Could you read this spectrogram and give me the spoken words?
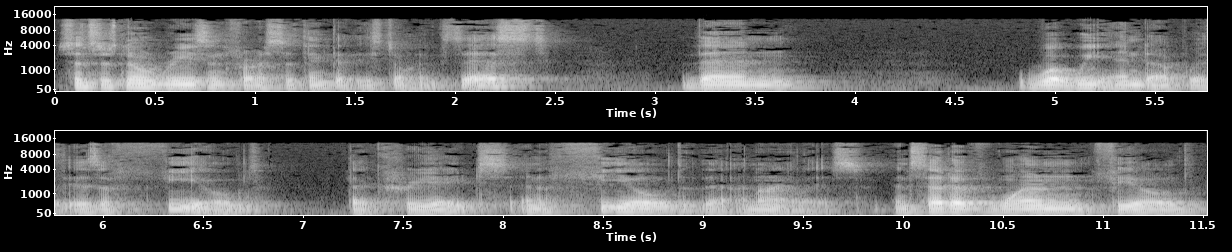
since there's no reason for us to think that these don't exist, then what we end up with is a field that creates and a field that annihilates. Instead of one field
